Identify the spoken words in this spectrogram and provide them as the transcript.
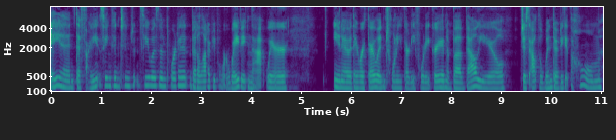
And the financing contingency was important, but a lot of people were waiving that where, you know, they were throwing 20, 30, 40 grand above value just out the window to get the home.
